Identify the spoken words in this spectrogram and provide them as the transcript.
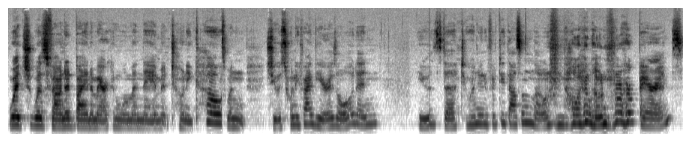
which was founded by an American woman named Toni Ko when she was 25 years old and used a $250,000 loan, dollar loan from her parents.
